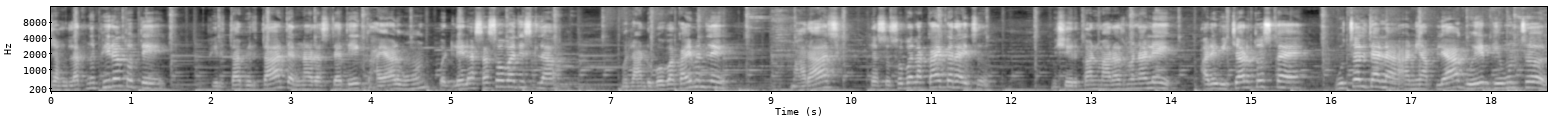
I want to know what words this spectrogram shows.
जंगलातनं फिरत होते. फिरता फिरता त्यांना रस्त्यात एक घायाळ होऊन पडलेला ससोबा दिसला. मग लांडगोबा काय म्हणले? महाराज या ससोबाला काय करायचं? मग शेरखान महाराज म्हणाले अरे विचारतोस काय? उचल त्याला आणि आपल्या गुहेत घेऊन चल.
